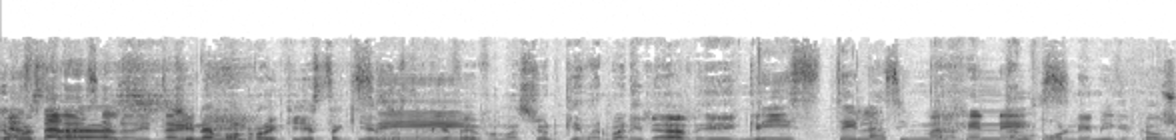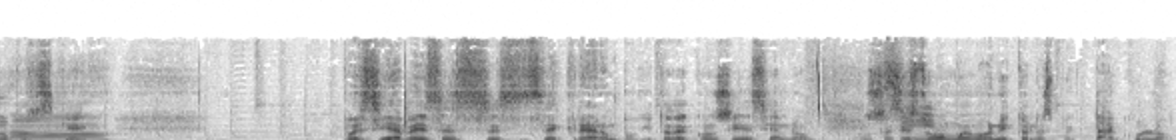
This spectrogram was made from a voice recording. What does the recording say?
¿Cómo tardes estás? Gina Monroy, que ya está aquí, es Sí. nuestra jefa de información. Qué barbaridad. eh, qué ¿Viste las imágenes? tanta polémica causó. Pues es que pues sí, a veces es de crear un poquito de conciencia, ¿no? O sea, sí Sí. estuvo muy bonito el espectáculo.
